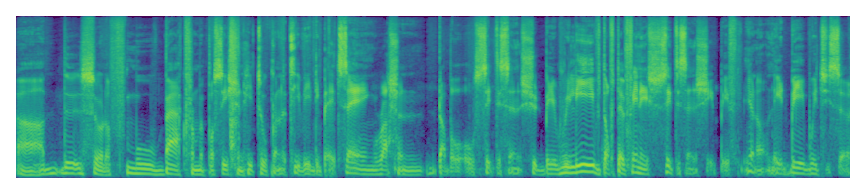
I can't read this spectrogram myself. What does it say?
uh, the sort of move back from a position he took on a TV debate, saying Russian double citizens should be relieved of their Finnish citizenship if you know need be, which is uh,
